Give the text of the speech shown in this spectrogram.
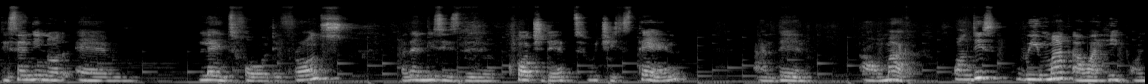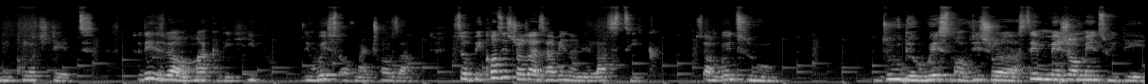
descending um length for the front. And then this is the clutch depth which is 10 and then I'll mark. On this we mark our hip on the clutch depth. So this is where I'll mark the hip the waist of my trouser. So because this trouser is having an elastic so I'm going to do the waist of this trouser same measurements with the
